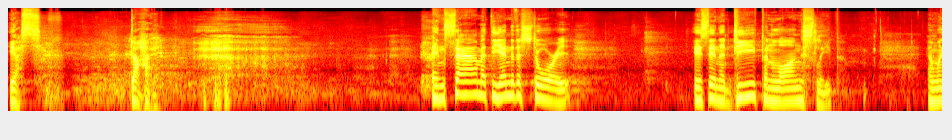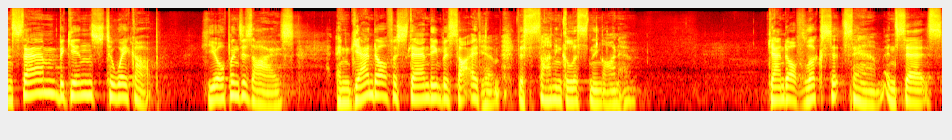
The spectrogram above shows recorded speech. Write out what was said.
Yes, died. And Sam, at the end of the story, is in a deep and long sleep. And when Sam begins to wake up, he opens his eyes, and Gandalf is standing beside him, the sun glistening on him. Gandalf looks at Sam and says,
